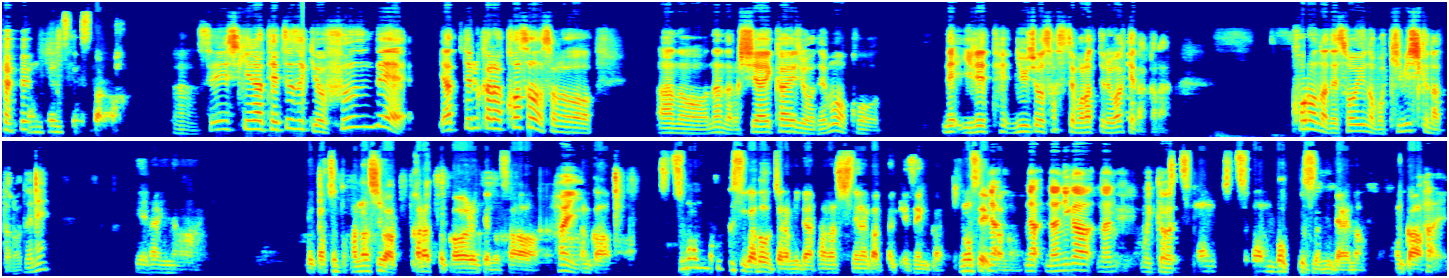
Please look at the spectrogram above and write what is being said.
コンテンツですから。うん、正式な手続きを踏んでやってるからこそ、その、あの、なんだろう、試合会場でも、こう、ね、入れて入場させてもらってるわけだから。コロナでそういうのも厳しくなったのでね。偉いなてかちょっと話はカラッと変わるけどさ、はいなんか、質問ボックスがどうちゃらみたいな話してなかったっけ？前回。気のせいかな。な、何が、何、もう一回。質問、質問ボックスみたいな。なんか、はい。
